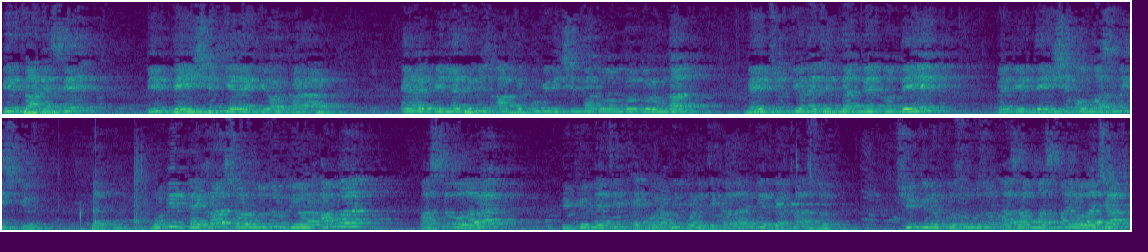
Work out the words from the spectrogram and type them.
Bir tanesi bir değişim gerekiyor karar. Evet milletimiz artık bugün içinde bulunduğu durumdan mevcut yönetimden memnun değil ve bir değişim olmasını istiyor. Bu bir beka sorunudur diyor ama asıl olarak hükümetin ekonomi politikaları bir beka sorunu. Çünkü nüfusumuzun azalmasına yol açan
